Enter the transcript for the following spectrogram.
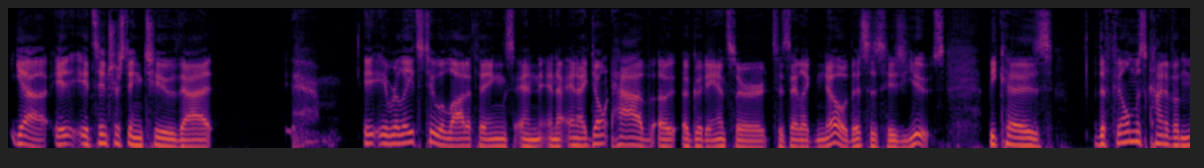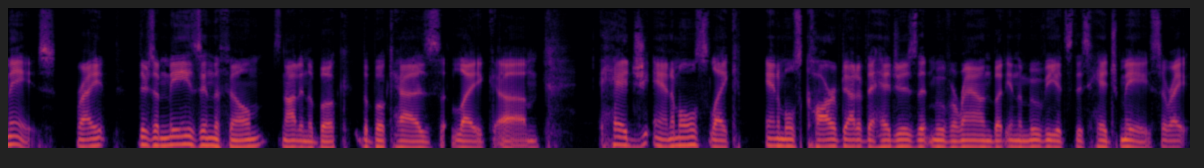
Yeah, it, it's interesting too that it, it relates to a lot of things, and and and I don't have a, a good answer to say like no, this is his use because the film is kind of a maze, right? There's a maze in the film. It's not in the book. The book has like um, hedge animals, like animals carved out of the hedges that move around. But in the movie, it's this hedge maze. So, right,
